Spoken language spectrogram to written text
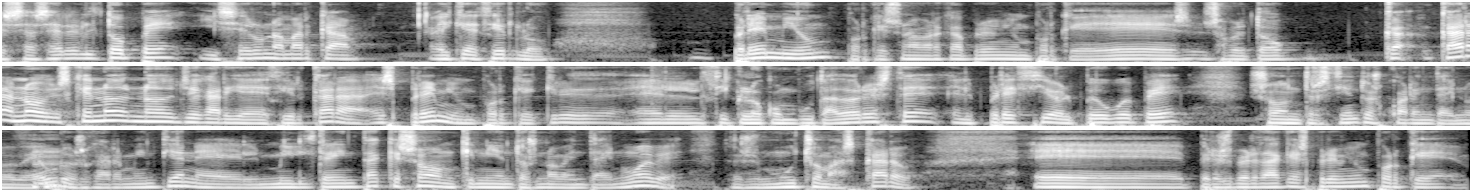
pese a ser el tope y ser una marca, hay que decirlo, premium, porque es una marca premium, porque es sobre todo ca- cara, no, es que no, no llegaría a decir cara, es premium, porque el ciclocomputador este, el precio, el PVP, son 349 Hmm. euros. Garmin tiene el 1030, que son 599, entonces es mucho más caro. Eh, pero es verdad que es premium porque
